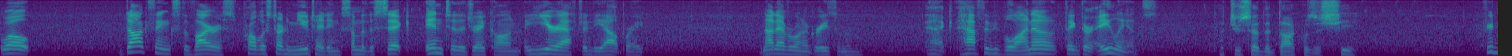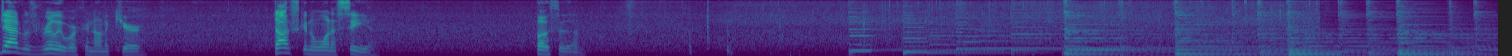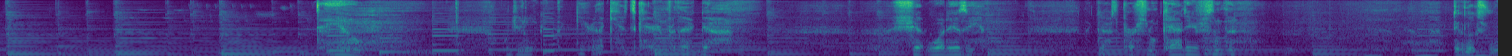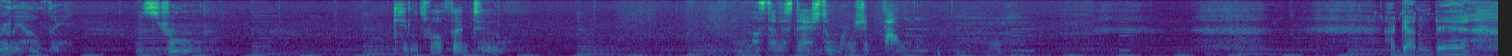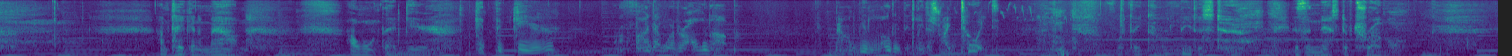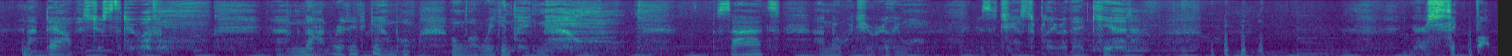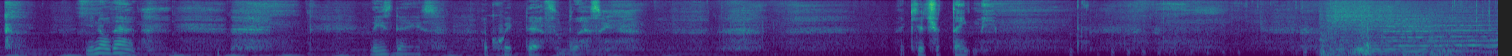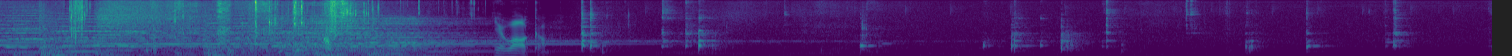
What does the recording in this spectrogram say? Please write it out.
Well, Doc thinks the virus probably started mutating some of the sick into the Dracon a year after the outbreak. Not everyone agrees with him. Heck, half the people I know think they're aliens. But you said the doc was a she. If your dad was really working on a cure, Doc's gonna want to see you. Both of them. Damn. Would you look at the gear that kid's carrying for that guy? Shit, what is he? That guy's personal caddy or something? Dude looks really healthy and strong. Kid looks well fed too. He must have a stash somewhere. We should follow them. I got him dead. I'm taking them out. I want that gear. Get the gear. I want to find out where they're holed up. They're bound to be loaded. They lead us right to it. What they could lead us to is a nest of trouble. And I doubt it's just the two of them. I'm not ready to gamble on what we can take now. Besides, I know what you really want is a chance to play with that kid. You're a sick fuck. You know that? These days, a quick death's a blessing. That kid should thank me. Welcome.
